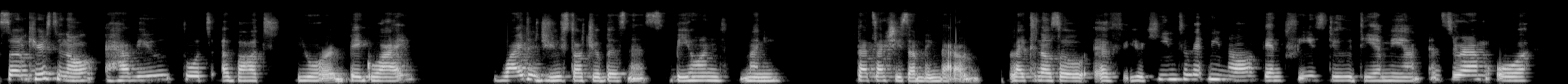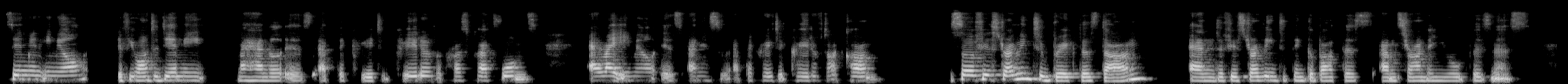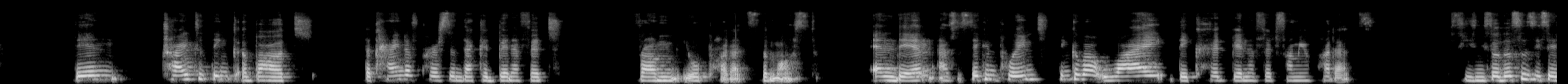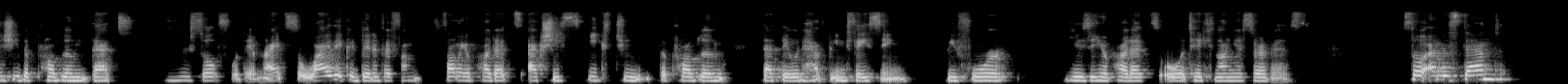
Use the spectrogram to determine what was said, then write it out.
So I'm curious to know, have you thought about your big why? Why did you start your business beyond money? That's actually something that I would like to know. So if you're keen to let me know, then please do DM me on Instagram or send me an email. If you want to DM me, my handle is at the created creative across platforms. And my email is anisu at thecreatedcreative.com. So if you're struggling to break this down, and if you're struggling to think about this um, surrounding your business, then try to think about the kind of person that could benefit from your products the most. And then, as a second point, think about why they could benefit from your products. Excuse me. So this is essentially the problem that solve for them, right? So why they could benefit from from your products actually speaks to the problem that they would have been facing before using your products or taking on your service. So understand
